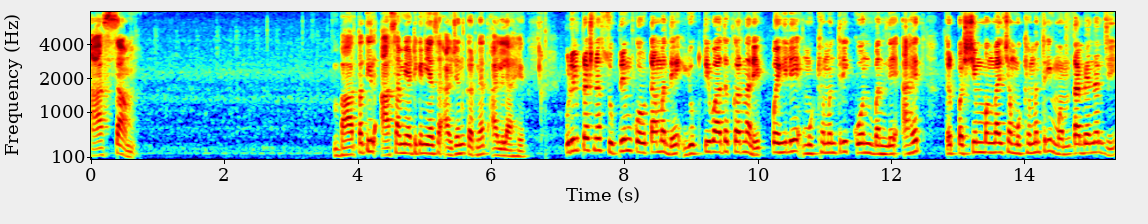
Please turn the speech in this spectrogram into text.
आसाम. भारतातील आसाम या ठिकाणी याचं आयोजन करण्यात आलेलं आहे. पुढील प्रश्न सुप्रीम कोर्टामध्ये युक्तिवाद करणारे पहिले मुख्यमंत्री कोण बनले आहेत? तर पश्चिम बंगालच्या मुख्यमंत्री ममता बॅनर्जी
